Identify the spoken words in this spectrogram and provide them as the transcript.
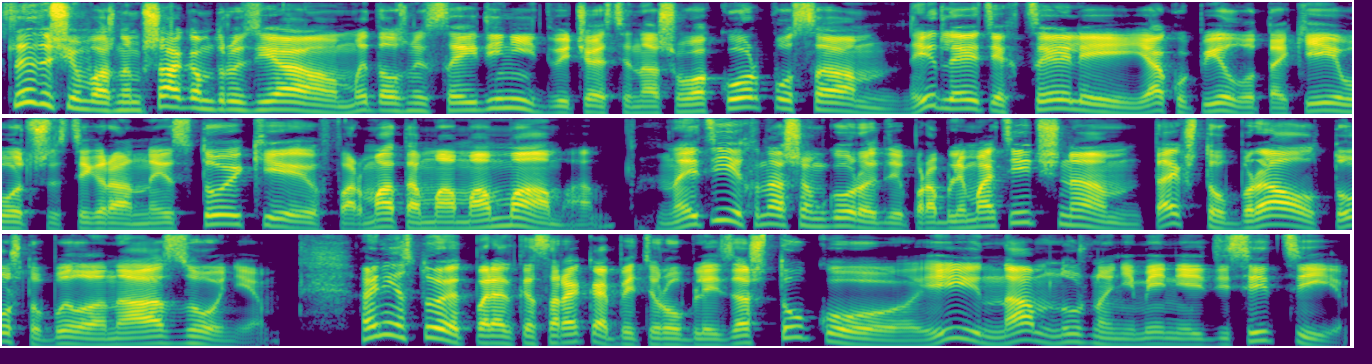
Следующим важным шагом, друзья, мы должны соединить две части нашего корпуса, и для этих целей я купил вот такие вот шестигранные стойки формата мама-мама. Найти их в нашем городе проблематично, так что брал то, что было на Озоне. Они стоят порядка 45 рублей за штуку, и нам нужно не менее 10.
